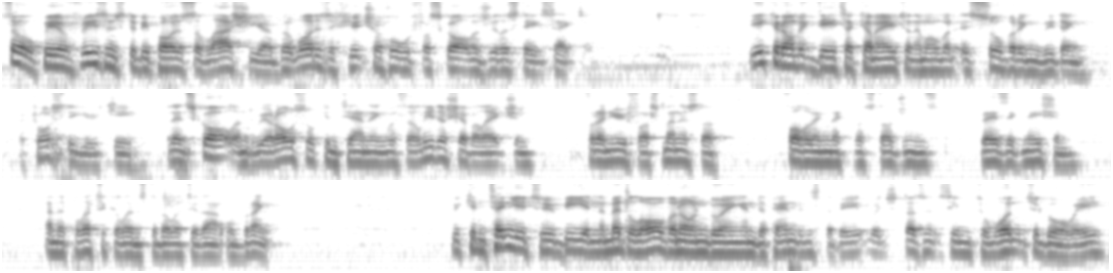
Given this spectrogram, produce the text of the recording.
So we have reasons to be positive last year, but what does the future hold for Scotland's real estate sector? The economic data coming out at the moment is sobering reading across the UK. And in Scotland, we are also contending with a leadership election for a new First Minister following Nicola Sturgeon's resignation and the political instability that will bring. We continue to be in the middle of an ongoing independence debate, which doesn't seem to want to go away,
